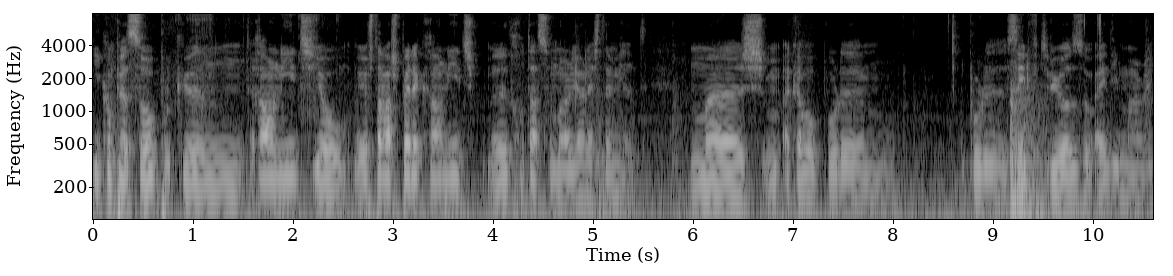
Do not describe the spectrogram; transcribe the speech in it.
e compensou porque hum, Raonic, eu, eu estava à espera que Raonic eh, derrotasse o Murray, honestamente. Mas acabou por, hum, por eh, sair vitorioso Andy Murray.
